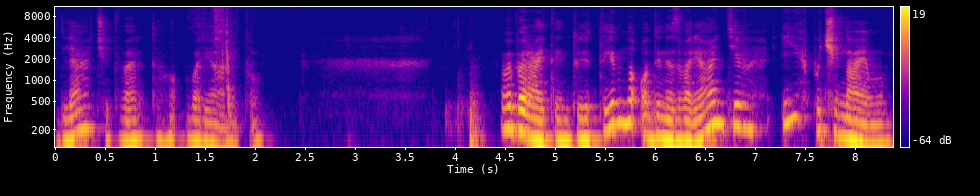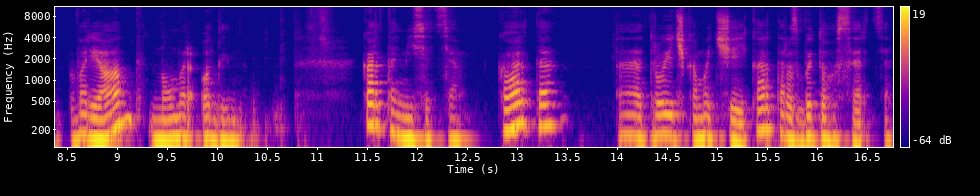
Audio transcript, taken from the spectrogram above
для четвертого варіанту. Вибирайте інтуїтивно. Один із варіантів і починаємо. Варіант номер один. Карта місяця. Карта е, троєчка мечей, карта розбитого серця.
